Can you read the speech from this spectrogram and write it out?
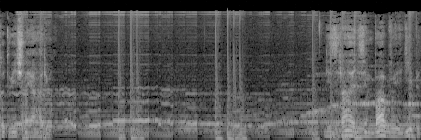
Тут вечно я горю. Израиль, Зимбабве, Египет.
